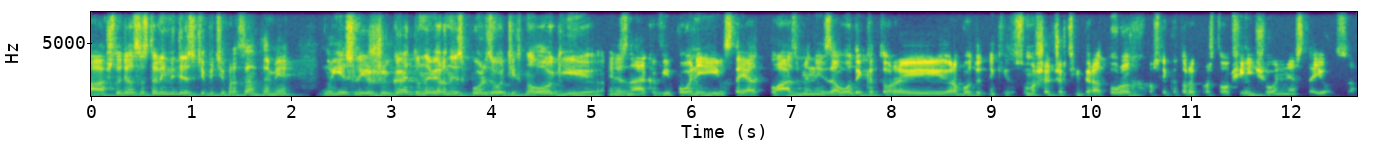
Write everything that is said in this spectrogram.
А что делать с остальными 35%? Ну, если сжигать, то, наверное, использовать технологии, я не знаю, как в Японии стоят плазменные заводы, которые работают на каких-то сумасшедших температурах, после которых просто вообще ничего не остается.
